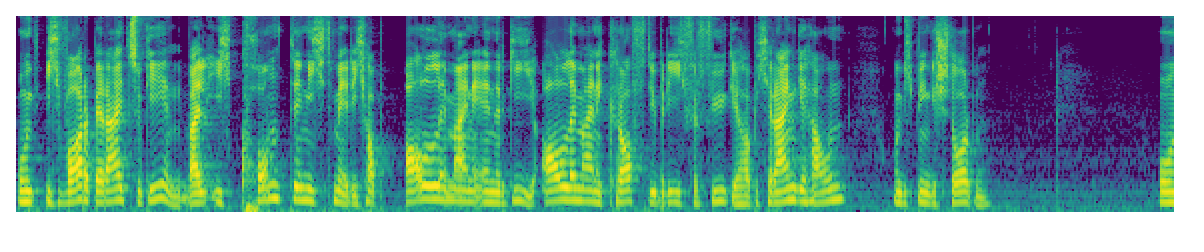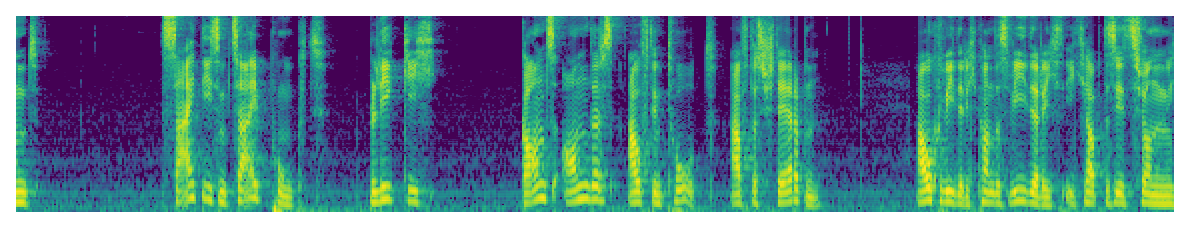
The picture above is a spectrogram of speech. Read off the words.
Und ich war bereit zu gehen, weil ich konnte nicht mehr. Ich habe alle meine Energie, alle meine Kraft, über die ich verfüge, habe ich reingehauen und ich bin gestorben. Und seit diesem Zeitpunkt blicke ich ganz anders auf den Tod, auf das Sterben. Auch wieder, ich kann das wieder, ich, ich habe das jetzt schon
